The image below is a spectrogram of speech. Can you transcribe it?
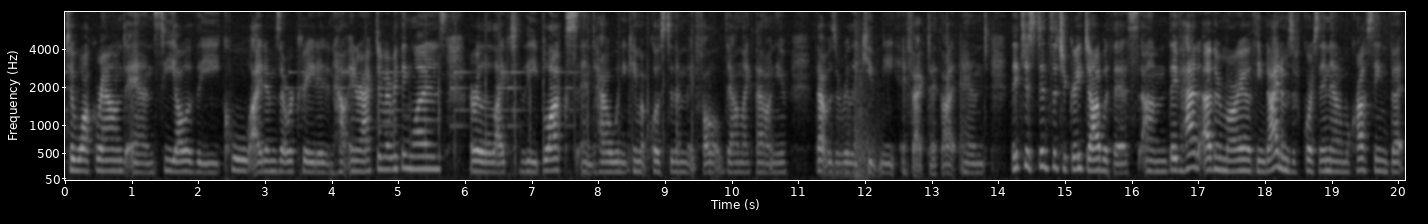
to walk around and see all of the cool items that were created and how interactive everything was. I really liked the blocks and how when you came up close to them, they'd fall down like that on you that was a really cute, neat effect, I thought. And they just did such a great job with this. Um, they've had other Mario themed items, of course, in Animal Crossing, but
